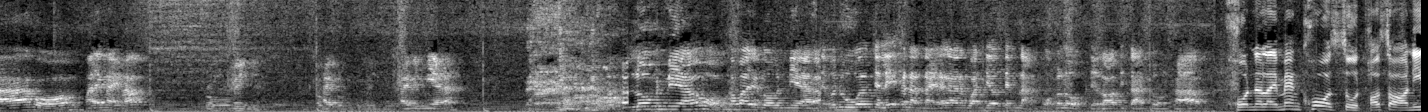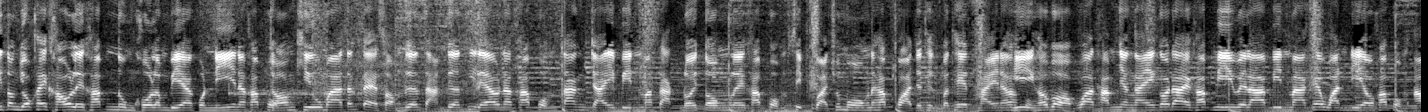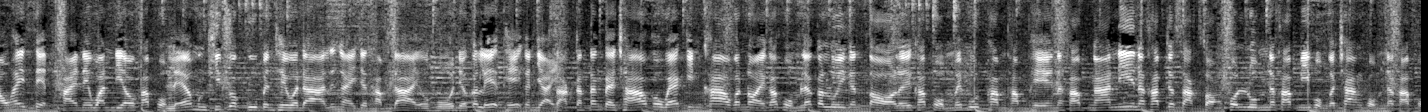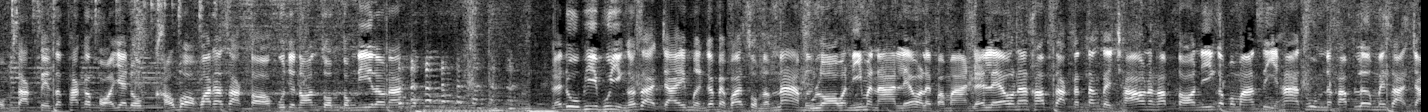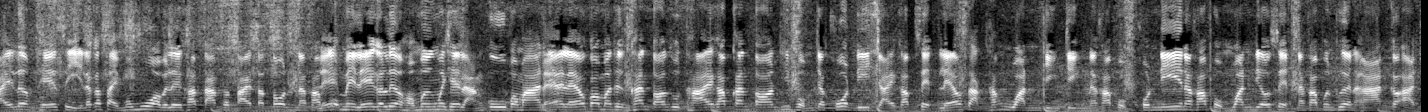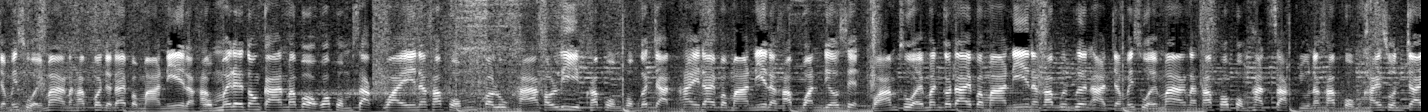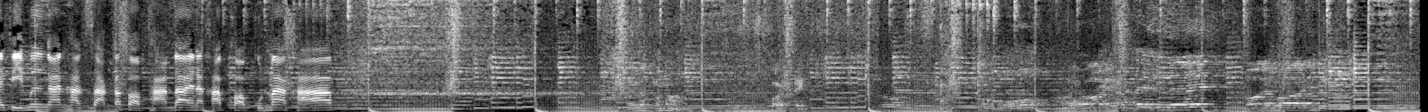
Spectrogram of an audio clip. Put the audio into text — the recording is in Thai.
ครับผมมาจากไหนครับ from Romania. I- Come from Romania. ใครเป็นเมียนะ โรมาเนียครับผมเข้ามาจากโรมาเนียครับเดี๋ยวมาดูว่าจะเละขนาดไหนแล้วกันวันเดียวเต็มหลังหัวกะโหลกเดี๋ยวรอติดตามชมครับคนอะไรแม่งโคตรสุดพอสอนี้ต้องยกให้เขาเลยครับ หนุ่มโคลัมเบียคนนี้นะครับจองคิวมาตั้งแต่ 2 เดือน 3 เดือนที่แล้วนะครับผมตั้งใจบินมาสักโดยตรงเลยครับผม 10 กว่าชั่วโมงนะครับกว่าจะถึงประเทศไทยนะครับพี่เขาบอกว่าทำยังไงก็ได้ครับ มีเวลาบินมาแค่วันเดียวครับ ผมเอาให้เสร็จภายในวันเดียวครับผมแล้วมึงคิดว่ากูเป็นเทวดาหรือไงจะทำได้โอ้โหเดี๋ยวก็เละเทะกันใหญ่สักกันตั้งแต่เช้าก็แวะกินข้าวกันหน่อยครับผมแล้วก็ลุยกันต่อเลยครับผมไม่พูดพร่ำทำเพลงนะครับงานนี้นะครับจะสัก 2 คนลุมนะครับมีผมกับช่างผมนะครับผมสักเสร็จสักพักก็ขอยาดมเขาบอกว่าถ้าสักต่อกูจะนอนสมตรงนี้แล้วนะ และดูพี่ผู้หญิงเขาสะใจเหมือนกับแบบว่าสมน้ำหน้ามึงรอวันนี้มานานแล้วอะไรประมาณและแล้วนะครับสักกันตั้งแต่เช้านะครับตอนนี้ก็ประมาณ4ี่ห้าทุ่มนะครับเริ่มไม่สะใจเริ่มเทสีแล้วก็ใส่มั่วๆไปเลยครับตามสไตล์ตาต้นนะครับเละไม่เละก็เรื่องของมึงไม่ใช่หลังกูประมาณและแล้วก็มาถึงขั้นตอนสุดท้ายครับขั้นตอนที่ผมจะโคตรดีใจครับเสร็จแล้วสักทั้งวันจริง ๆ นะครับผมคนนี้นะครับผมวันเดียวเสร็จนะครับเพื่อนๆอ่านก็อาจจะไม่สวยมากนะครับก็จะได้ประมาณนี้แหละครับผมไม่ได้ต้องการมาบอกว่าผมสักไวนะครับผมก็ลูกค้าเขารีบครับผมผมก็จัดให้ได้ประมาณนี้แหละครับ วันเดียวเสร็จความสวยมันก็ได้ประมาณนี้นะครับ เพื่อนๆอาจจะไม่สวยมากนะครับ เพราะผมหัดสักอยู่นะครับ ผมใครสนใจฝีมืองานหัดสักก็สอบถามได้นะครับ ขอบคุณมากครับ Perfect.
